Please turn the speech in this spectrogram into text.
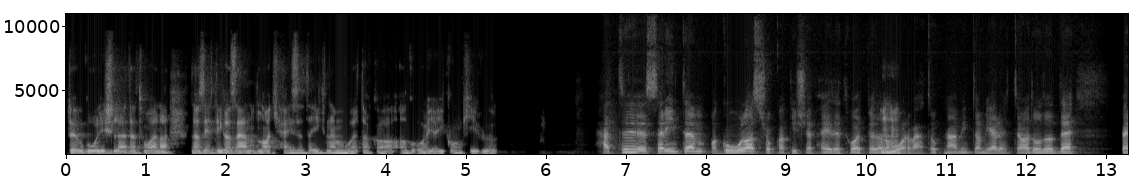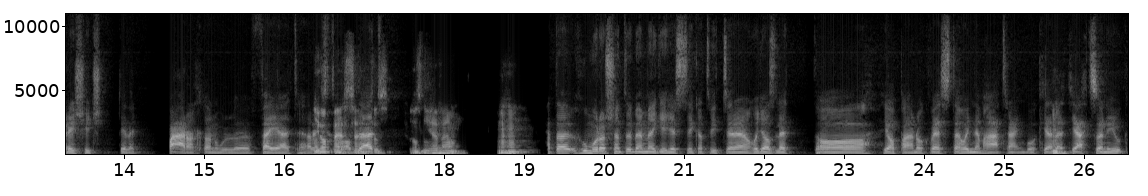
több gól is lehetett volna, de azért igazán nagy helyzeteik nem voltak a, a góljaikon kívül. Hát szerintem a gól az sokkal kisebb helyzet volt például uh-huh. a mhm. horvátoknál, mint ami előtte adódott, de Perisic tényleg páratlanul fejelte el ja, ezt persze, a labdát. Hát az, az nyilván. Uh-huh. Hát a humorosan többen megjegyezték a Twitteren, hogy az lett a japánok veszte, hogy nem hátrányból kellett hm. játszaniuk.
